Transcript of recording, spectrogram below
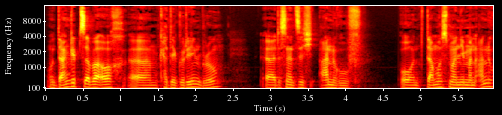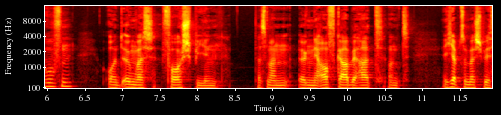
Und dann gibt es aber auch ähm, Kategorien, Bro. Äh, das nennt sich Anruf. Und da muss man jemanden anrufen und irgendwas vorspielen, dass man irgendeine Aufgabe hat. Und ich habe zum Beispiel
